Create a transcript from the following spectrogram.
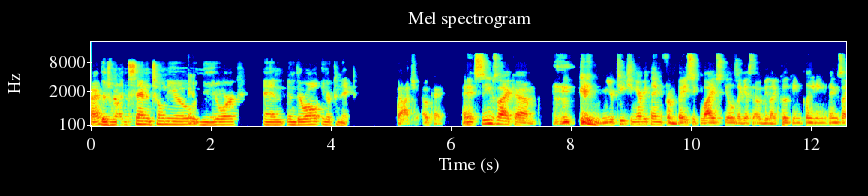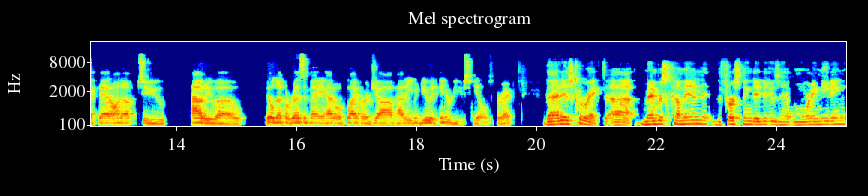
Okay. There's one in San Antonio, New York, and and they're all interconnected. Gotcha. Okay. And it seems like um, you're teaching everything from basic life skills. I guess that would be like cooking, cleaning, things like that, on up to how to uh, build up a resume, how to apply for a job, how to even do an interview skills. Correct. That is correct. Uh, members come in. The first thing they do is have a morning meeting.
